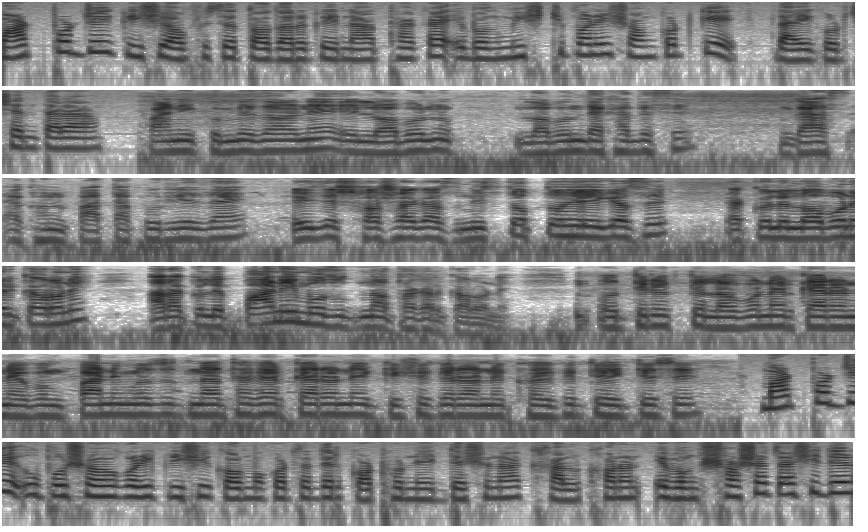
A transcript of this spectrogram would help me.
মাঠ পর্যায়ে কৃষি অফিসের তদারকি না থাকা এবং মিষ্টি পানির সংকটকে দায়ী করছেন তারা। পানি কমে যাওয়ার এই লবণ লবণ দেখা দিছে গাছ এখন পাতা পুড়িয়ে যায়। এই যে শশা গাছ নিস্তব্ধ হয়ে গেছে এক হলে লবণের কারণে আর এক হলে পানি মজুদ না থাকার কারণে। অতিরিক্ত লবণের কারণে এবং পানি মজুদ না থাকার কারণে কৃষকের অনেক ক্ষয়ক্ষতি হইতেছে। মাঠ পর্যায়ে উপসহকারী কৃষি কর্মকর্তাদের কঠোর নির্দেশনা খাল খনন এবং শশা চাষিদের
